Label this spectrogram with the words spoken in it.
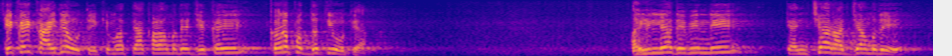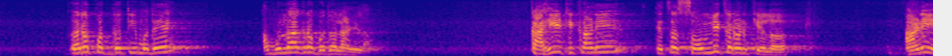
जे काही कायदे होते किंवा त्या काळामध्ये जे काही कर पद्धती होत्या अहिल्या देवींनी त्यांच्या राज्यामध्ये कर पद्धतीमध्ये आमूलाग्र बदल आणला. काही ठिकाणी त्याचं सौम्यकरण केलं आणि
